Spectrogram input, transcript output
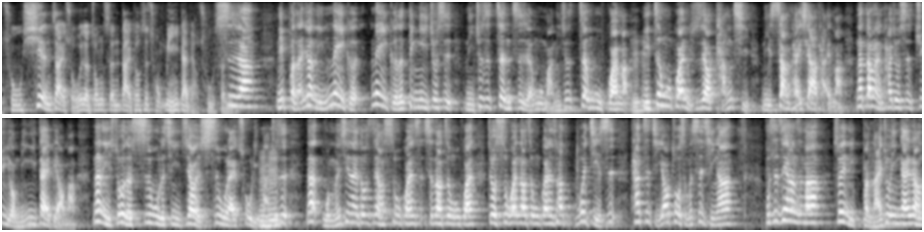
出现在所谓的中生代，都是从民意代表出身。是啊。你本来就要你内阁内阁的定义就是你就是政治人物嘛，你就是政务官嘛，你政务官你就是要扛起你上台下台嘛，那当然他就是具有民意代表嘛，那你所有的事务的事情就要有事务来处理嘛，就是那我们现在都是这样，事务官升到政务官，就事务官到政务官的时候，他不会解释他自己要做什么事情啊。不是这样子吗？所以你本来就应该让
